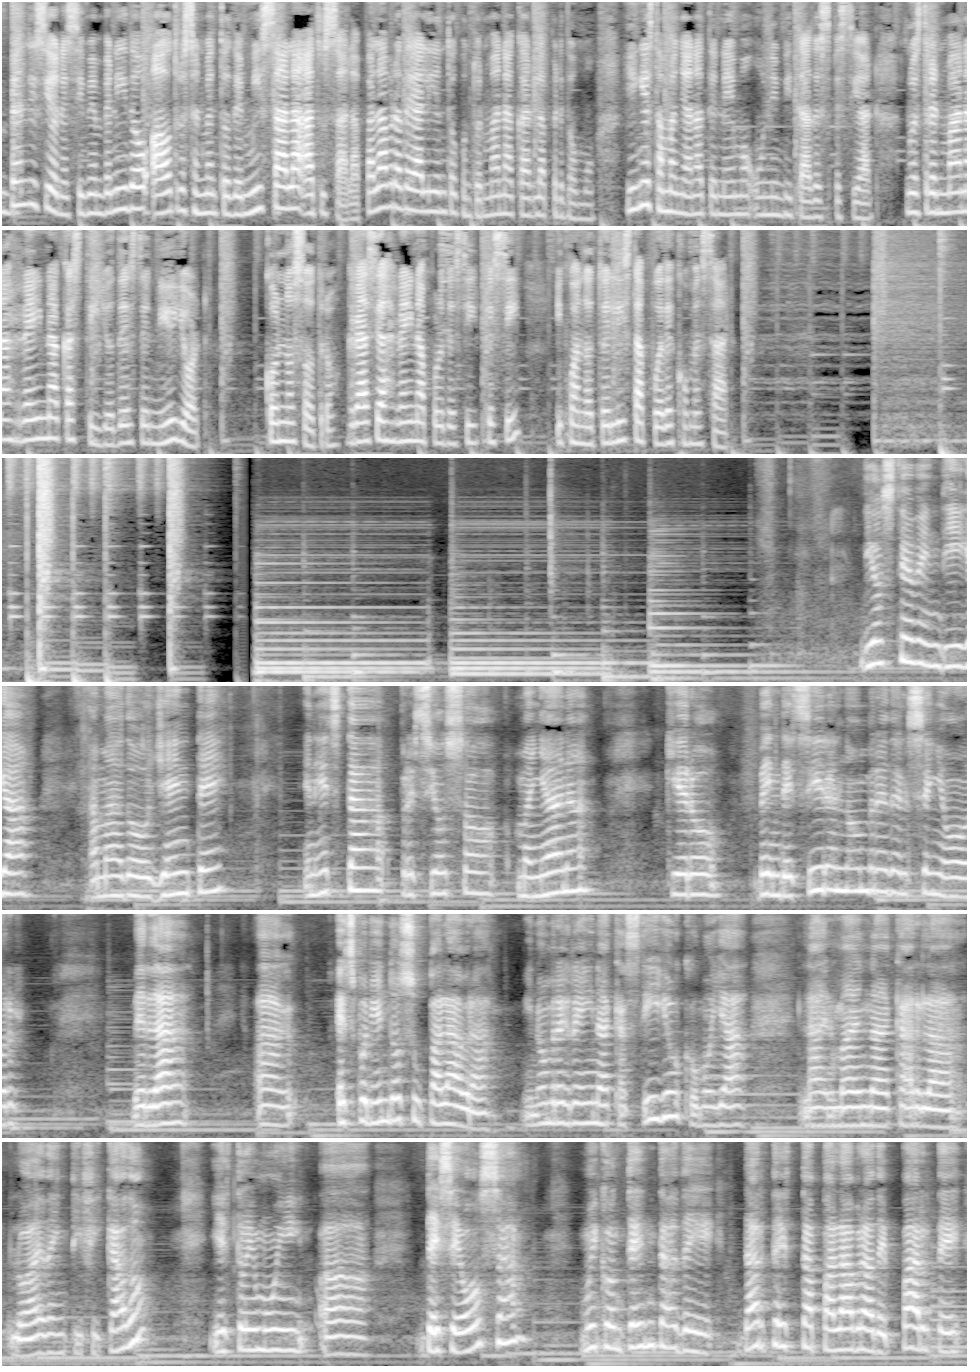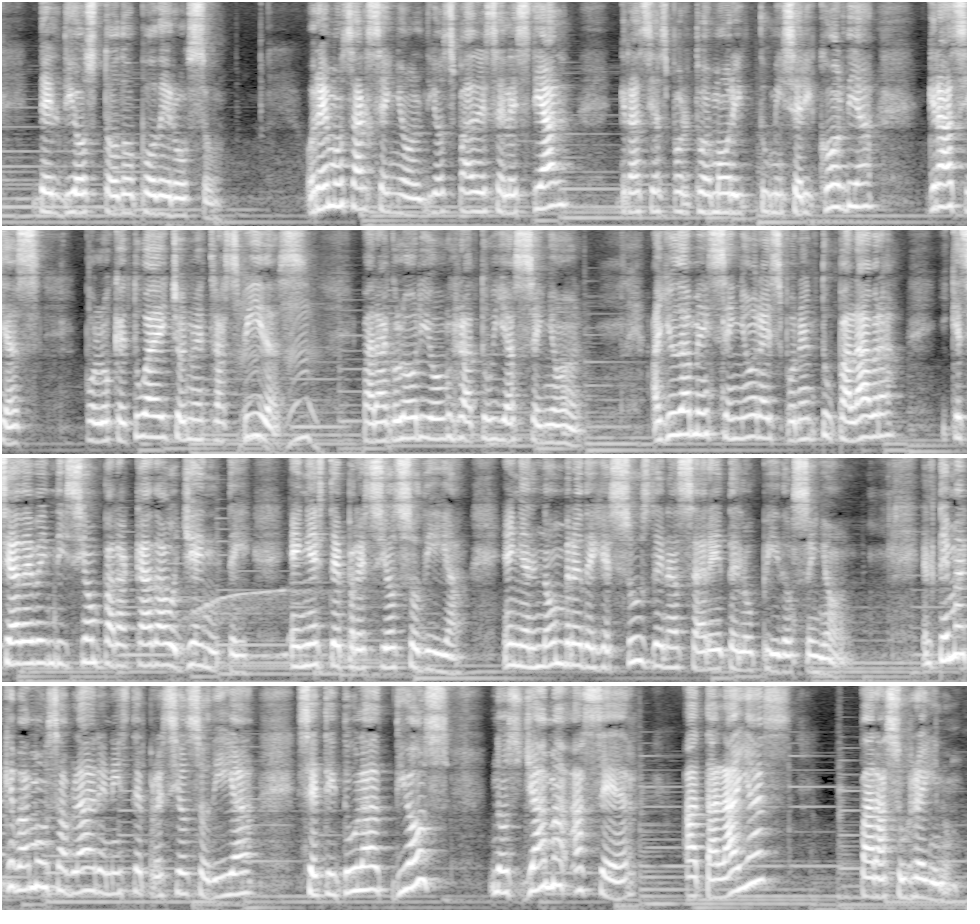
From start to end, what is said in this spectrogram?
Bendiciones y bienvenido a otro segmento de Mi Sala a tu Sala, palabra de aliento con tu hermana Carla Perdomo. Y en esta mañana tenemos una invitada especial, nuestra hermana Reina Castillo desde New York, con nosotros. Gracias Reina por decir que sí y cuando esté lista puedes comenzar. Dios te bendiga amado oyente, en esta preciosa mañana quiero bendecir el nombre del Señor, ¿verdad? Ah, exponiendo su palabra. Mi nombre es Reina Castillo, como ya la hermana Carla lo ha identificado, y estoy muy ah, deseosa, muy contenta de darte esta palabra de parte del Dios Todopoderoso. Oremos al Señor, Dios Padre Celestial, gracias por tu amor y tu misericordia, gracias por lo que tú has hecho en nuestras vidas, para gloria y honra tuya, Señor. Ayúdame, Señor, a exponer tu palabra y que sea de bendición para cada oyente en este precioso día. En el nombre de Jesús de Nazaret te lo pido, Señor. El tema que vamos a hablar en este precioso día se titula Dios nos llama a ser atalayas para su reino.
